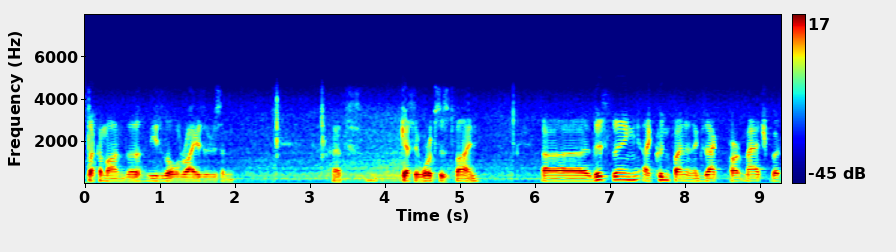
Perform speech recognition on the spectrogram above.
stuck them on the these little risers, and that's guess it works just fine. Uh, this thing I couldn't find an exact part match, but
